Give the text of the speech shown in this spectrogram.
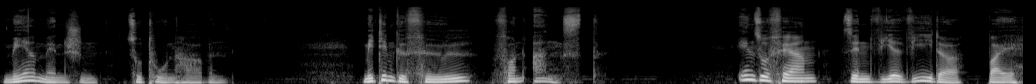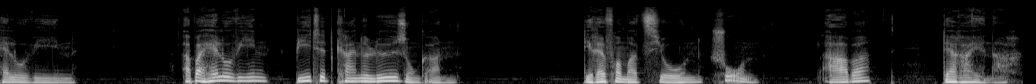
mehr Menschen zu tun haben. Mit dem Gefühl von Angst. Insofern sind wir wieder bei Halloween, aber Halloween bietet keine Lösung an. Die Reformation schon, aber der Reihe nach.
